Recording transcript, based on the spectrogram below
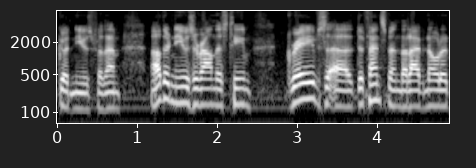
good news for them. Other news around this team. Graves, uh, defenseman that I've noted,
